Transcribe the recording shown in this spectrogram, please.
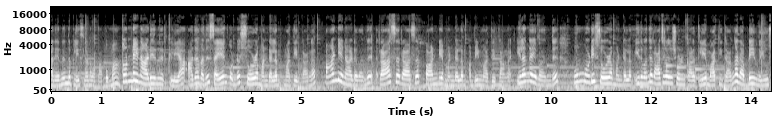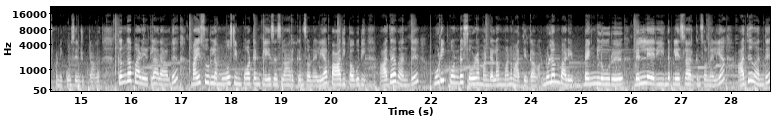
அது எந்தெந்த பிளேஸ்லாம் நம்ம பார்ப்போமா? தொண்டை நாடுன்னு இருக்கு இல்லையா? அதை வந்து செயங்கொண்ட சோழ மண்டலம் மாற்றிருக்காங்க பாண்டிய நாடு வந்து ராசராச பாண்டிய மண்டலம் அப்படின்னு மாற்றிருக்காங்க இலங்கை வந்து மும்முடி சோழ மண்டலம். இது வந்து ராஜராஜ சோழன் காலத்திலேயே மாற்றிட்டாங்க அதை அப்படியே இவங்க யூஸ் பண்ணிக்கவும் செஞ்சுக்கிட்டாங்க. கங்கப்பாடி இருக்குல்ல அதாவது மைசூரில் மோஸ்ட் இம்பார்ட்டன்ட் பிளேசஸ்லாம் இருக்குதுன்னு சொன்னேன் இல்லையா? பாதி பகுதி. அதை வந்து முடிக்கொண்ட சோழ மண்டலம்னு மாற்றிருக்காங்க நுளம்பாடி பெங்களூரு வெள்ளேரி இந்த பிளேஸ்லாம் இருக்குன்னு சொன்னேன் இல்லையா? அது வந்து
